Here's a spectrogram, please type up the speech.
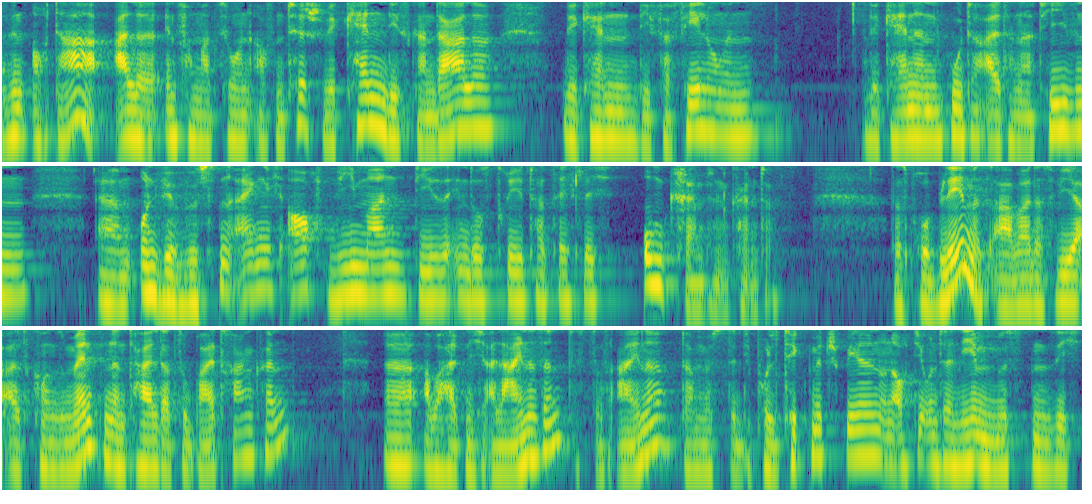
sind auch da alle Informationen auf dem Tisch. Wir kennen die Skandale, wir kennen die Verfehlungen, wir kennen gute Alternativen ähm, und wir wüssten eigentlich auch, wie man diese Industrie tatsächlich umkrempeln könnte. Das Problem ist aber, dass wir als Konsumenten einen Teil dazu beitragen können, äh, aber halt nicht alleine sind. Das ist das eine. Da müsste die Politik mitspielen und auch die Unternehmen müssten sich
